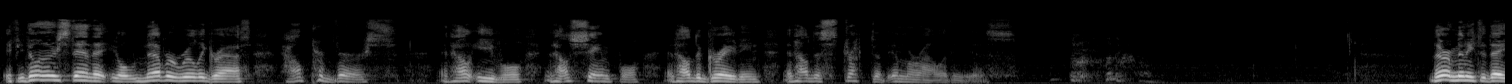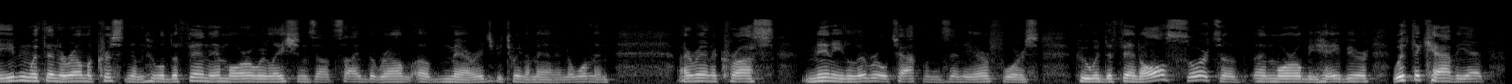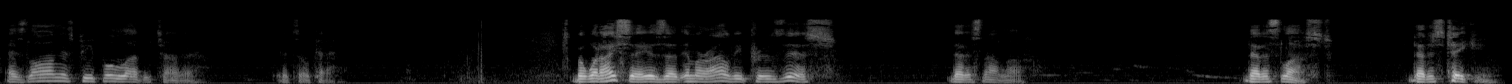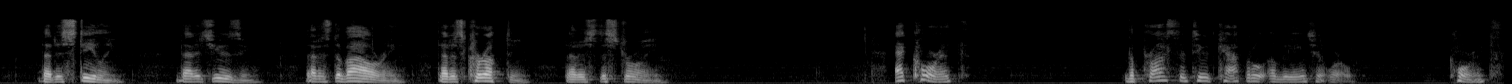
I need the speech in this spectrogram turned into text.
if you don't understand that, you'll never really grasp how perverse and how evil and how shameful and how degrading and how destructive immorality is. There are many today, even within the realm of Christendom, who will defend immoral relations outside the realm of marriage between a man and a woman. I ran across many liberal chaplains in the Air Force who would defend all sorts of immoral behavior with the caveat, as long as people love each other, it's okay. But what I say is that immorality proves this, that it's not love. That it's lust that is taking, that is stealing, that is using, that is devouring, that is corrupting, that is destroying. At Corinth, the prostitute capital of the ancient world, Corinth,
